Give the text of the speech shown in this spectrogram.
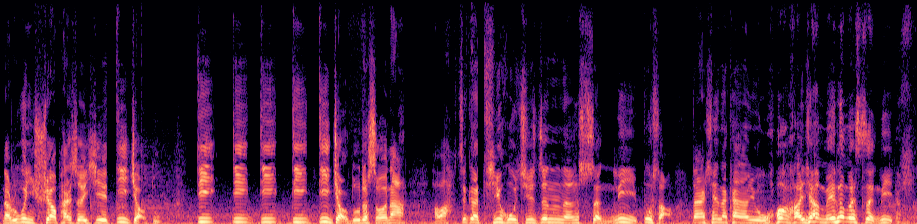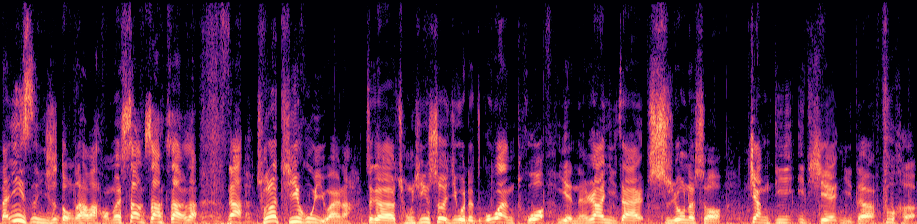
那如果你需要拍摄一些低角度、低低低低低角度的时候呢？好吧，这个提壶其实真的能省力不少，但是现在看上去我好像没那么省力，但意思你是懂的，好吧？我们上上上上。那除了提壶以外呢，这个重新设计过的这个腕托也能让你在使用的时候降低一些你的负荷，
